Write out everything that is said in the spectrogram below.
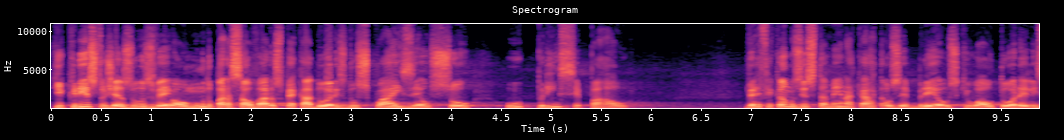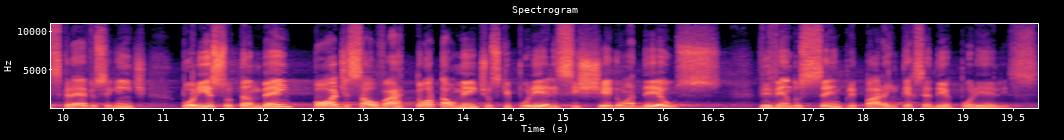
que Cristo Jesus veio ao mundo para salvar os pecadores, dos quais eu sou o principal. Verificamos isso também na carta aos Hebreus, que o autor ele escreve o seguinte: Por isso também pode salvar totalmente os que por ele se chegam a Deus, vivendo sempre para interceder por eles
